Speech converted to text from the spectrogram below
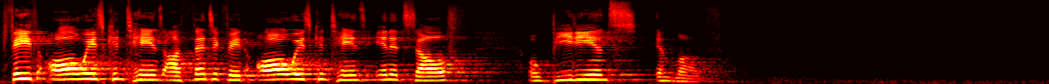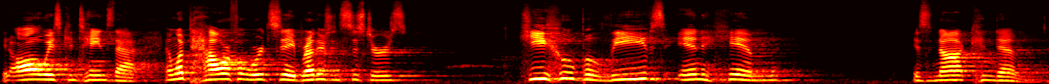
Faith always contains, authentic faith always contains in itself obedience and love. It always contains that. And what powerful words today, brothers and sisters. He who believes in him is not condemned.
